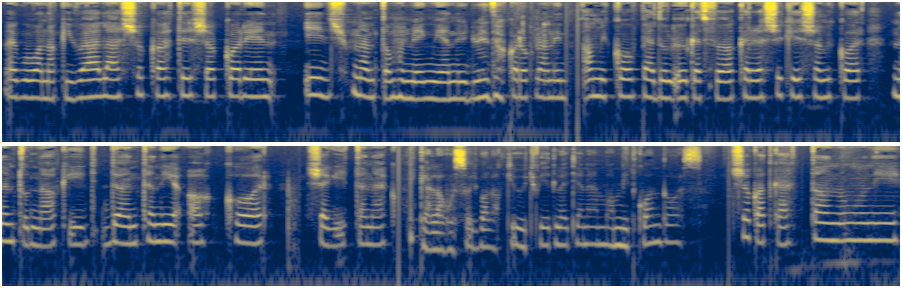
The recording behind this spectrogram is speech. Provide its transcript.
meg van, aki vállásokat, és akkor én így nem tudom, hogy még milyen ügyvéd akarok lenni. Amikor például őket felkeresik, és amikor nem tudnak így dönteni, akkor segítenek. Mi kell ahhoz, hogy valaki ügyvéd legyen, Emma? Mit gondolsz? Sokat kell tanulni,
